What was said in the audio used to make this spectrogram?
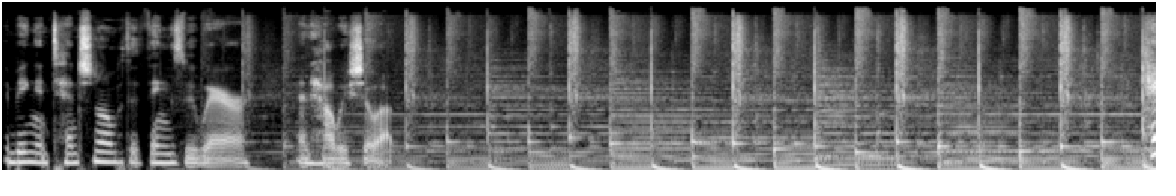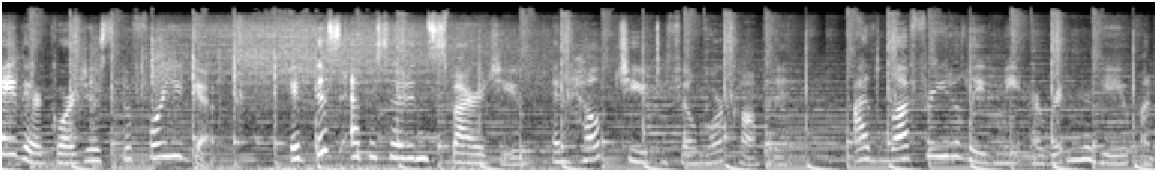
and being intentional with the things we wear and how we show up. Hey there, gorgeous. Before you go, if this episode inspired you and helped you to feel more confident, I'd love for you to leave me a written review on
